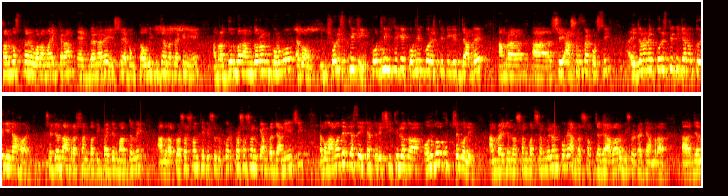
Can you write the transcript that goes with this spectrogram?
সর্বস্তরের ওলামাইকেরাম এক ব্যানারে এসে এবং তৌহিদি জনতাকে নিয়ে আমরা দুর্বার আন্দোলন করব এবং পরিস্থিতি কঠিন থেকে কঠিন পরিস্থিতিকে যাবে আমরা সেই আশঙ্কা করছি। এই ধরনের পরিস্থিতি যেন তৈরি না হয়, সেজন্য আমরা সাংবাদিক ভাইদের মাধ্যমে আমরা প্রশাসন থেকে শুরু করে প্রশাসনকে আমরা জানিয়েছি এবং আমাদের কাছে এই ক্ষেত্রে শিথিলতা অনুভব হচ্ছে বলে আমরা এই জন্য সংবাদ সম্মেলন করে আমরা সব জায়গায় আবারও বিষয়টাকে আমরা যেন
